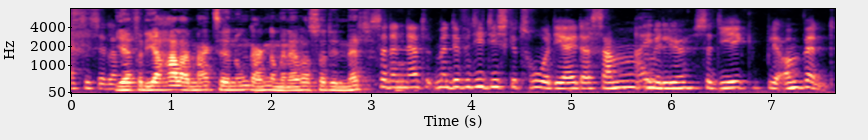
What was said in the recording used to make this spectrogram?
Arktis eller... Ja, fordi jeg har lagt mærke til, at nogle gange, når man er der, så er det nat. Så er det nat, men det er fordi, de skal tro, at de er i deres samme Ej. Miljø, så de ikke bliver omvendt.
